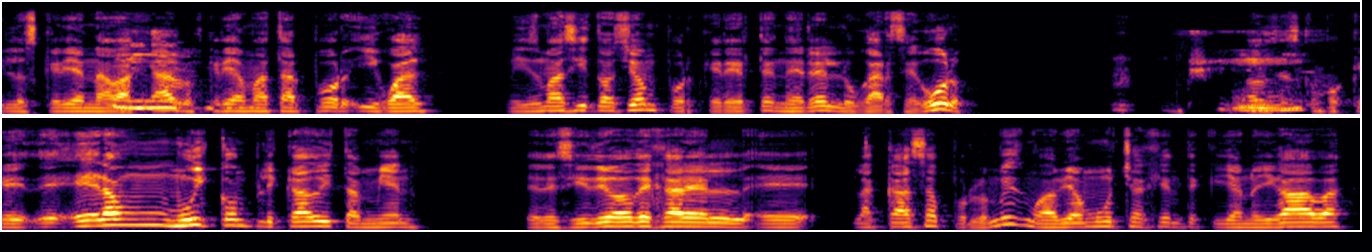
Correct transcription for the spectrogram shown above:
y los querían abajar, los querían matar por igual, misma situación, por querer tener el lugar seguro. Entonces, como que eh, era muy complicado y también se decidió dejar el, eh, la casa por lo mismo. Había mucha gente que ya no llegaba,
